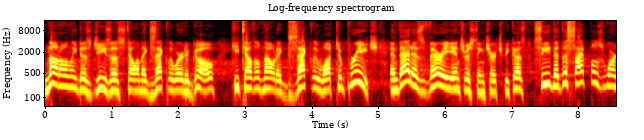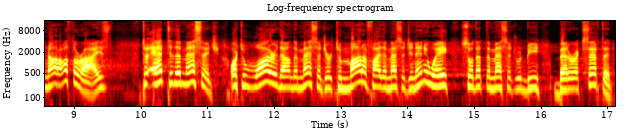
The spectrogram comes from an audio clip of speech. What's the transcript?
not only does Jesus tell them exactly where to go, he tells them now exactly what to preach. And that is very interesting, church, because see, the disciples were not authorized to add to the message or to water down the message or to modify the message in any way so that the message would be better accepted.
